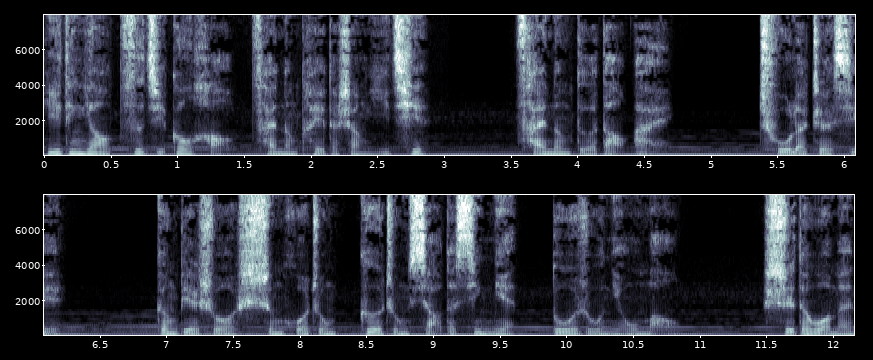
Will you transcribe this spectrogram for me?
一定要自己够好才能配得上一切，才能得到爱。除了这些，更别说生活中各种小的信念多如牛毛。使得我们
